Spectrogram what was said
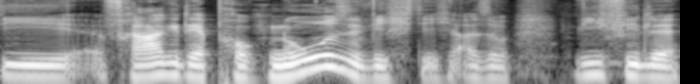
die Frage der Prognose wichtig, also wie viele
